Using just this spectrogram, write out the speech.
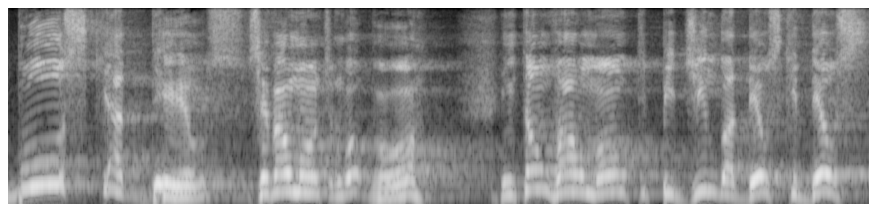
busque a Deus. Você vai ao monte, não vou? Vou. Então vá ao monte pedindo a Deus que Deus,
